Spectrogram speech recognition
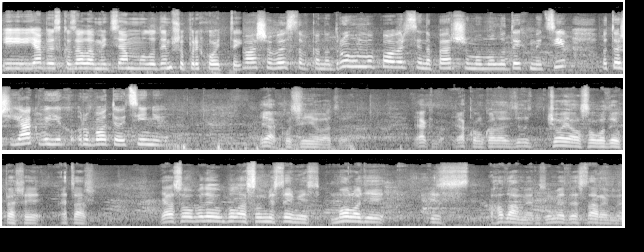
І я би сказала митцям молодим, що приходьте. Ваша виставка на другому поверсі, на першому молодих митців. Отож, як ви їх роботи оцінюєте? Як оцінювати? Як, як вам казати, чого я освободив перший етаж? Я освободив була совмістимість молоді із годами, розумієте, старими.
